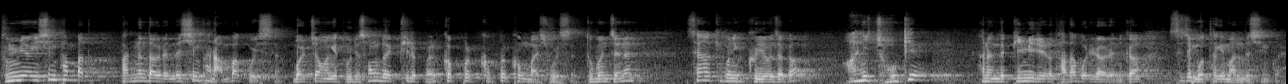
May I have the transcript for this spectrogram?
분명히 심판받는다 그랬는데 심판 안 받고 있어요. 멀쩡하게 둘이 성도의 피를 벌컥벌컥벌컥 마시고 있어요. 두 번째는 생각해보니까 그 여자가 아니 저게 하는데 비밀이라 닫아버리라 그러니까 쓰지 못하게 만드신 거예요.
